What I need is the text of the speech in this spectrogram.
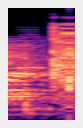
one.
